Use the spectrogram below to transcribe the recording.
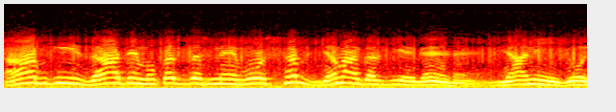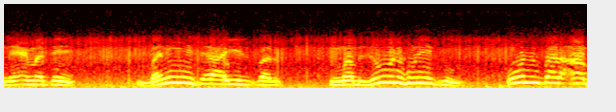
آپ کی ذات مقدس میں وہ سب جمع کر دیے گئے ہیں۔ یعنی جو نعمتیں بنی اسرائیل پر مبزول ہوئی تھیں، ان پر اب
